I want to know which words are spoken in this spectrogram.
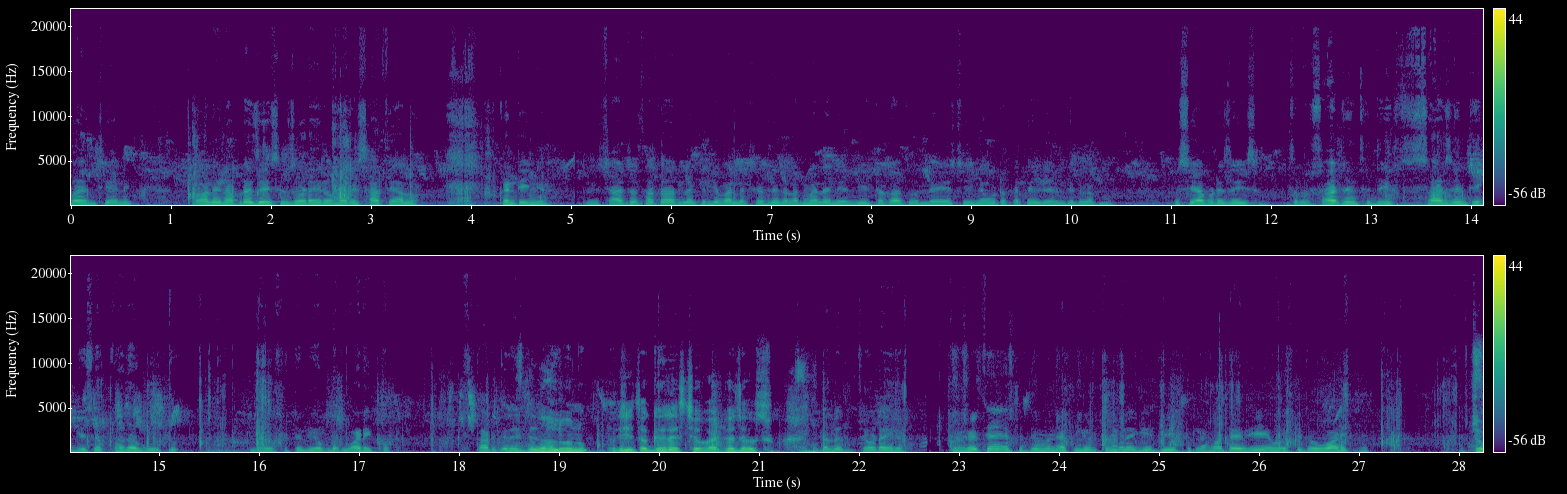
બંધ છે નહીં. હાલીને આપણે જઈશું. જોડાયેલો મારી સાથે હાલો. કન્ટિન્યુ અને ચાર્જર થતા એટલે કેટલી વાર લાગશે? અડધી કલાક મળે ને, વીસ ટકા હતું એટલે એસી નેવું ટકા થઈ જાય અડધી કલાકમાં. પછી આપણે જઈશું. ચલો ચાર્જિંગ થઈ ગઈ ચાર્જિંગ થઈ ગયું છે, ખાધા પૂરતું એટલે ફૂટી આપણે વાડી ખોટ સ્ટાર્ટ કરી દીધું હાલવાનું. પછી તો ઘરે જ છે, વાગે જાઉં છું. ચાલો જોડાઈ રહ્યો. ઘરે ત્યાં સુધી મને એક લિફ્ટ મળી ગઈ હતી, એટલા માટે એ વસ્તુ તો વાડી જો,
